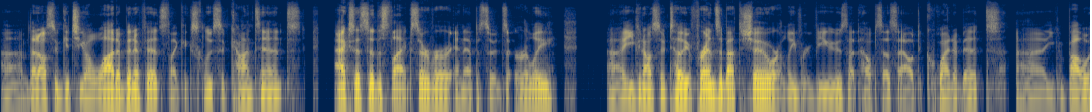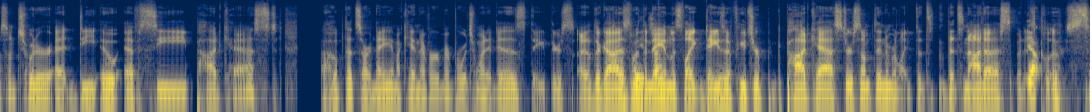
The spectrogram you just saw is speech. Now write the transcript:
Um, that also gets you a lot of benefits like exclusive content, access to the Slack server, and episodes early. Uh, you can also tell your friends about the show or leave reviews. That helps us out quite a bit. Uh, you can follow us on Twitter at DOFC Podcast. I hope that's our name. I can't ever remember which one it is. They, there's other guys with so. name that's like Days of Future Podcast or something. And we're like, that's, that's not us, but it's close.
